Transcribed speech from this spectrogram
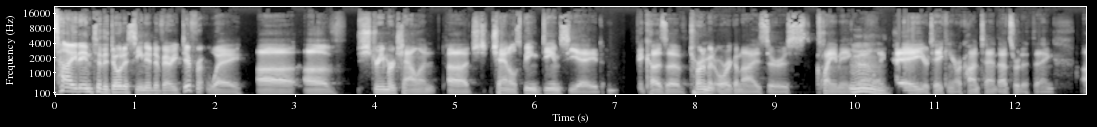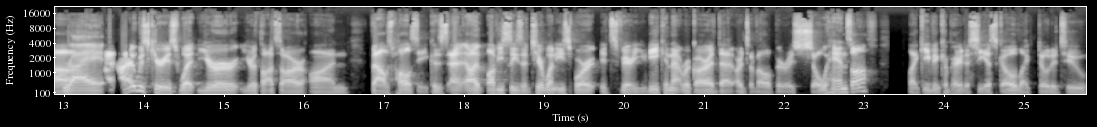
tied into the Dota scene in a very different way uh, of streamer challenge uh, ch- channels being DMCA'd because of tournament organizers claiming that like, hey, you're taking our content, that sort of thing. Um, right. I, I was curious what your your thoughts are on Valve's policy because uh, obviously as a tier one esport, it's very unique in that regard that our developer is so hands off. Like even compared to CS:GO, like Dota 2,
